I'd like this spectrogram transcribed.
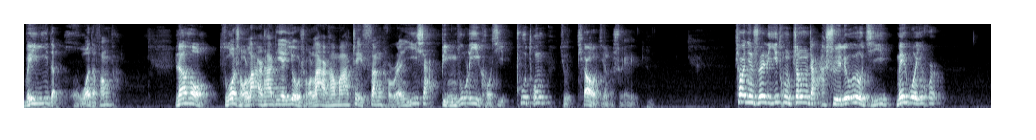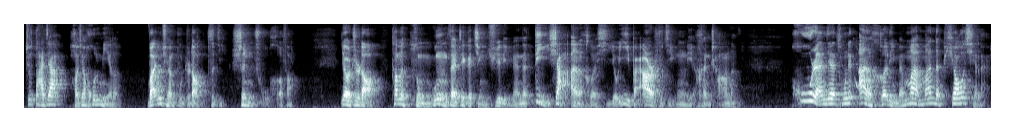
唯一的活的方法。然后左手拉着他爹，右手拉着他妈，这三口人一下屏足了一口气，扑通就跳进了水里。跳进水里一通挣扎，水流又急，没过一会儿，就大家好像昏迷了，完全不知道自己身处何方。要知道，他们总共在这个景区里面的地下暗河系有一百二十几公里，很长的。忽然间，从这个暗河里面慢慢的飘起来，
